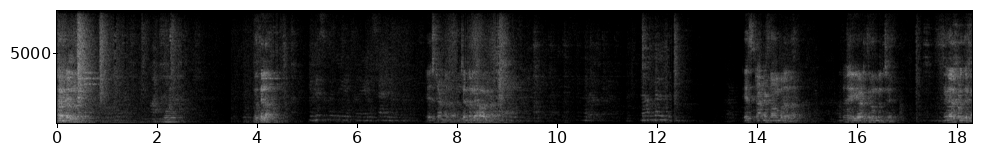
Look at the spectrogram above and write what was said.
ಜನರಲ್ ಗೊತ್ತಿಲ್ಲ. ಎಷ್ಟು ಸ್ಟ್ಯಾಂಡರ್ಡ್ ಜನರಲ್ ಯಾವಾಗ? ಎಷ್ಟು ಸ್ಟ್ಯಾಂಡರ್ಡ್ ನವೆಂಬರ್ ಅಲ್ಲ? ಅಂದ್ರೆ ಎರಡು ತಿಂಗಳು ಮುಂಚೆ. ನೀವು ಯಾರು ಕೊಡ್ತಿಲ್ಲ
